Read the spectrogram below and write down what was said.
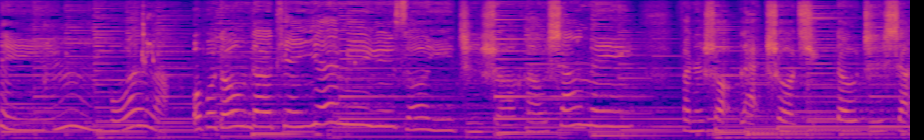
你。嗯，不问了。我不懂得甜言蜜语，所以只说好想你。反正说来说去，都只想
